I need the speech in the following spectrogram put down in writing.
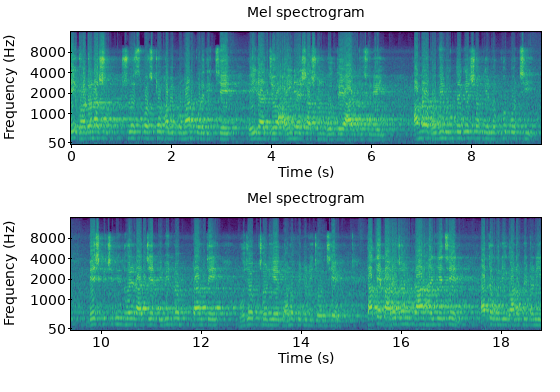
এই ঘটনা সুস্পষ্টভাবে প্রমাণ করে দিচ্ছে, এই রাজ্য আইনের শাসন বলতে আর কিছু নেই। আমরা গভীর উদ্বেগের সঙ্গে লক্ষ্য করছি, বেশ কিছুদিন ধরে রাজ্যের বিভিন্ন প্রান্তে গুজব ছড়িয়ে গণপিটুনি চলছে। তাতে বারো জন প্রাণ হারিয়েছেন, এতগুলি গণপিটুনি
